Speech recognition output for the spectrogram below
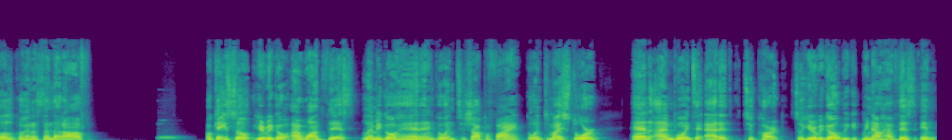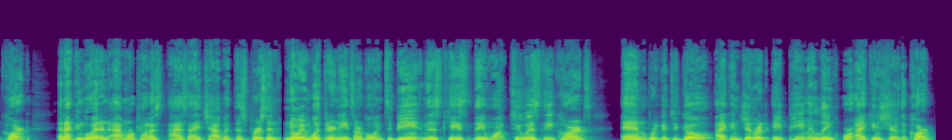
So let's go ahead and send that off. Okay, so here we go. I want this. Let me go ahead and go into Shopify, go into my store, and I'm going to add it to cart. So here we go. We, we now have this in cart, and I can go ahead and add more products as I chat with this person, knowing what their needs are going to be. In this case, they want two SD cards, and we're good to go. I can generate a payment link or I can share the card.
